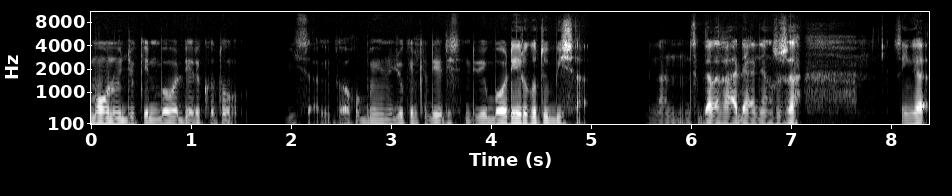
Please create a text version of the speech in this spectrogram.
mau nunjukin bahwa diriku tuh bisa gitu. Aku mau nunjukin ke diri sendiri bahwa diriku tuh bisa dengan segala keadaan yang susah. Sehingga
